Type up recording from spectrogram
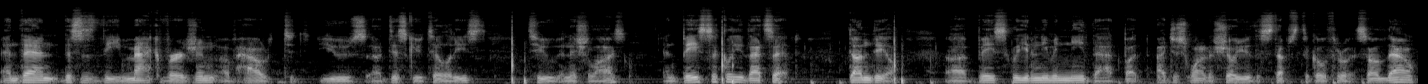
And then this is the Mac version of how to use uh, disk utilities to initialize. And basically, that's it. Done deal. Uh, basically, you didn't even need that, but I just wanted to show you the steps to go through it. So now,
